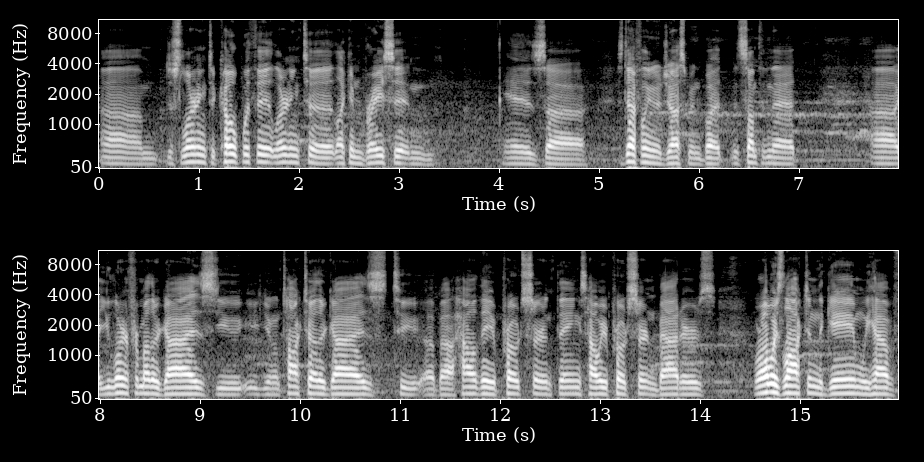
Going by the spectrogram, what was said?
um, just learning to cope with it, learning to like embrace it, and is uh, is definitely an adjustment. But it's something that uh, you learn from other guys. You, you know talk to other guys to about how they approach certain things, how we approach certain batters, we're always locked in the game. We have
